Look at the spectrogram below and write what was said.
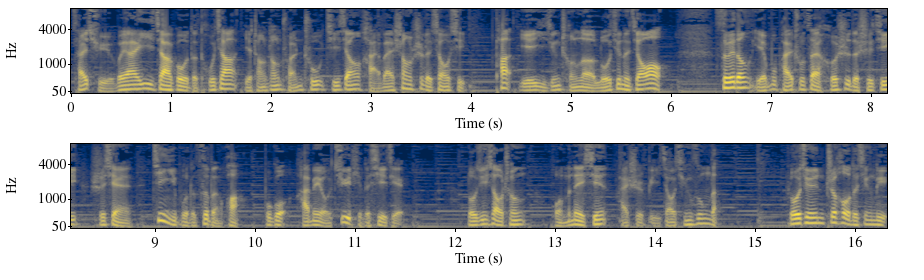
采取 VIE 架构的途家也常常传出即将海外上市的消息，它也已经成了罗军的骄傲。斯维登也不排除在合适的时机实现进一步的资本化，不过还没有具体的细节。罗军笑称：“我们内心还是比较轻松的。”罗军之后的精力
